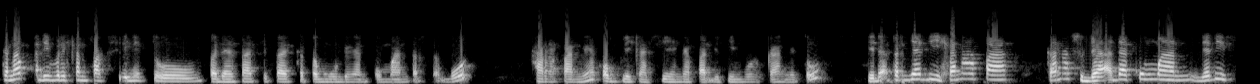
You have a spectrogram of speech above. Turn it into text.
kenapa diberikan vaksin itu pada saat kita ketemu dengan kuman tersebut? Harapannya komplikasi yang dapat ditimbulkan itu tidak terjadi. Karena apa? Karena sudah ada kuman. Jadi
